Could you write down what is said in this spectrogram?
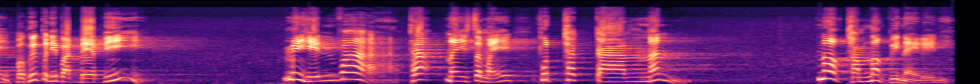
นี่ประพฤติปฏิบัติแบบนี้ ไม่เห็นว่าพระในสมัยพุทธกาลนั้น นอกธรรมนอกวินัยเลยนี่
